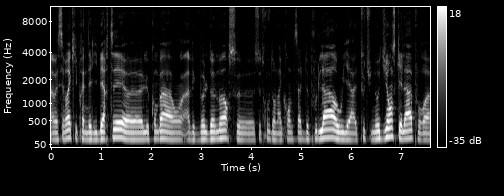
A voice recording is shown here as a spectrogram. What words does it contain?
Ah ouais, c'est vrai qu'ils prennent des libertés. euh, le combat en- avec Voldemort se, se trouve dans la grande salle de Poudlard où il y a toute une audience qui est là pour, euh,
